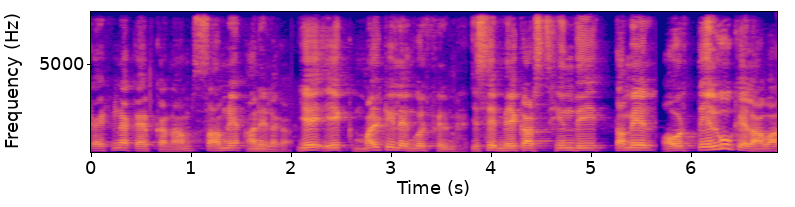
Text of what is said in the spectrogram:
कैटरीना कैफ का नाम सामने आने लगा। ये एक मल्टी फ़िल्म है, जिसे मेकर्स हिंदी, तमिल और तेलुगु के अलावा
